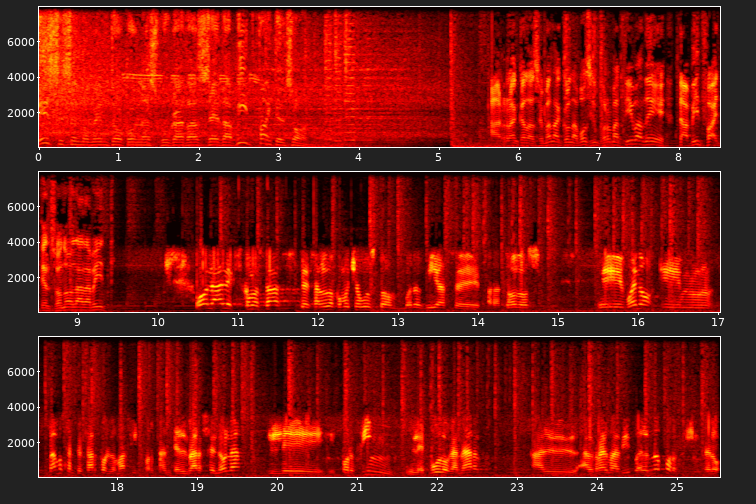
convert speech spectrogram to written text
ese es el momento con las jugadas de David Faitelson. Arranca la semana con la voz informativa de David Faitelson. Hola, David. Hola, Alex, ¿cómo estás? Te saludo con mucho gusto. Buenos días eh, para todos. Eh, bueno, eh, vamos a empezar con lo más importante. El Barcelona le por fin le pudo ganar al, al Real Madrid. Bueno, no por fin, pero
